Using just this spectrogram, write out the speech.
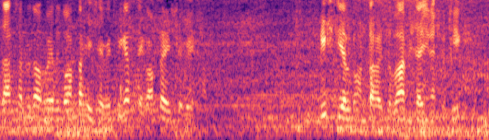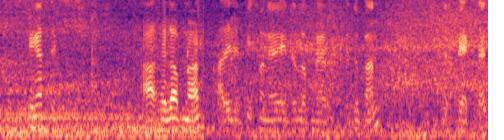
চা খাবে কাউ হয়ে ঘণ্টা হিসেবে, ঠিক আছে? ঘণ্টা হিসেবে। বিশ রিয়াল ঘণ্টা হয়তো বা, আমি জানি না সঠিক, ঠিক আছে? আর হলো আপনার, আর এই যে পিছনে এটা হলো আপনার দোকান ব্যাক সাইড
